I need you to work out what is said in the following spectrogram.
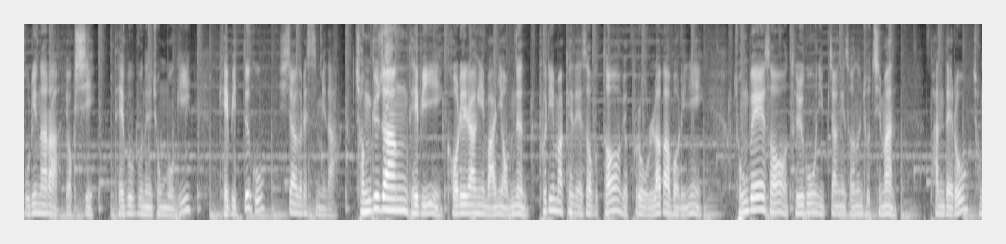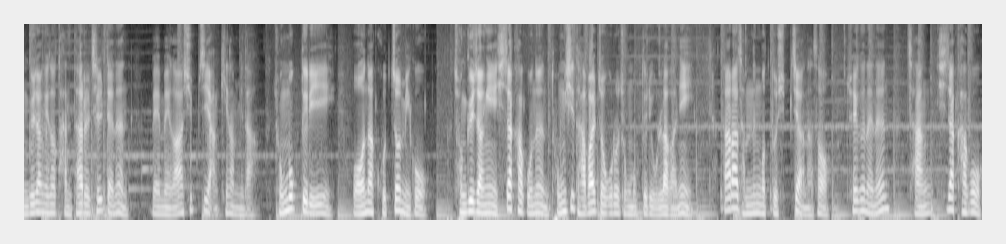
우리나라 역시 대부분의 종목이 갭이 뜨고 시작을 했습니다. 정규장 대비 거래량이 많이 없는 프리마켓에서부터 몇 프로 올라가 버리니 종배에서 들고 온 입장에서는 좋지만 반대로 정규장에서 단타를 칠 때는 매매가 쉽지 않긴 합니다. 종목들이 워낙 고점이고 정규장이 시작하고는 동시다발적으로 종목들이 올라가니 따라잡는 것도 쉽지 않아서 최근에는 장 시작하고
